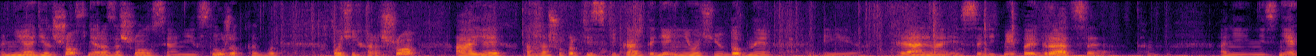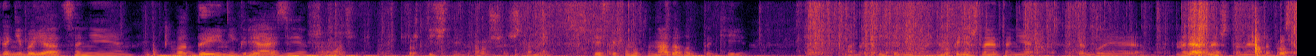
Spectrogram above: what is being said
ни один шов не разошелся, они служат как бы очень хорошо. А я их там ношу практически каждый день, они очень удобные. И реально и с детьми поиграться, там, они ни снега не боятся, ни воды, ни грязи. Ну, очень практичные, хорошие штаны. Если кому-то надо вот такие, обратите внимание. Ну, конечно, это не как бы нарядные штаны, это просто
